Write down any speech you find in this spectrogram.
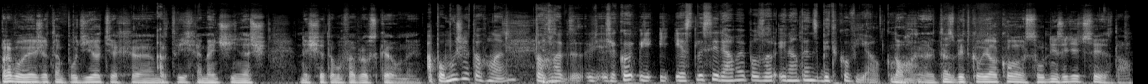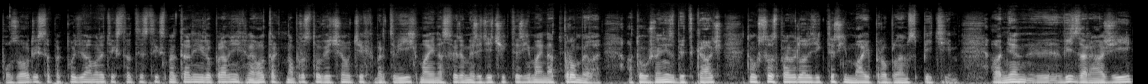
Pravo je, že ten podíl těch eh, mrtvých je menší, než, než je tomu v Evropské unii. A pomůže tohle? tohle jako, jestli si dáme pozor i na ten zbytkový alkohol? No, eh, ten zbytkový alkohol, soudní řidič si dá pozor, když se pak podíváme do těch statistik smrtelných dopravních nehod, tak naprosto většinou těch mrtvých mají na svědomí řidiči, kteří mají nad promile. A to už není zbytkáč, to už jsou zpravidla lidi, kteří mají problém s pitím. Ale mě eh, víc zaráží,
